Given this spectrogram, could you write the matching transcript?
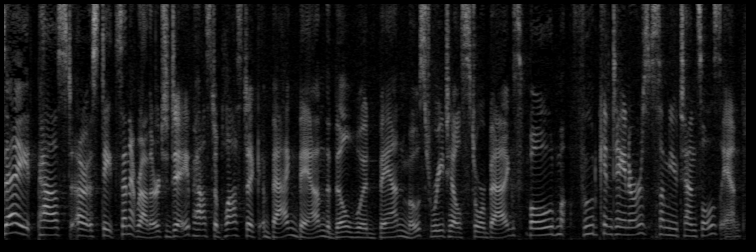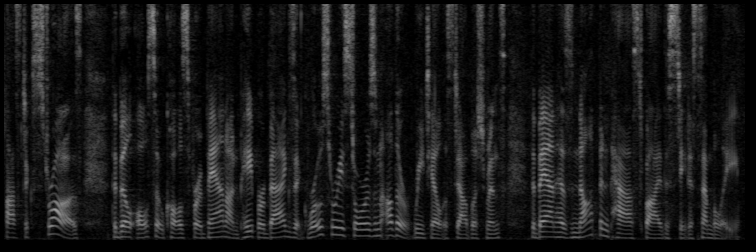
state passed, uh, state senate rather, today passed a plastic bag ban. The bill would ban most retail store bags, foam, food containers, some utensils, and plastic straws. The bill also calls for a ban on paper bags at grocery stores and other retail establishments. The ban has not been passed by the state assembly.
